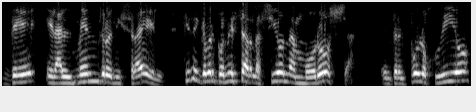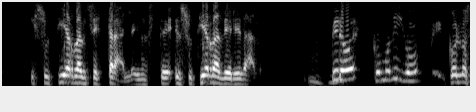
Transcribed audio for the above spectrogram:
del el almendro en Israel. Tiene que ver con esa relación amorosa entre el pueblo judío y su tierra ancestral, en, este, su tierra de heredad. Pero, como digo, con los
